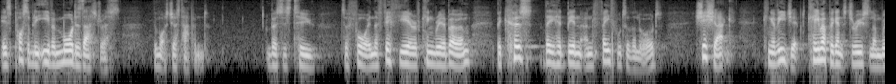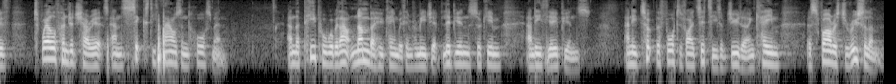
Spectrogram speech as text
is possibly even more disastrous than what's just happened. Verses 2 to 4. In the fifth year of King Rehoboam, because they had been unfaithful to the Lord, Shishak, king of Egypt, came up against Jerusalem with 1,200 chariots and 60,000 horsemen. And the people were without number who came with him from Egypt Libyans, Sukkim, and Ethiopians. And he took the fortified cities of Judah and came as far as Jerusalem.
